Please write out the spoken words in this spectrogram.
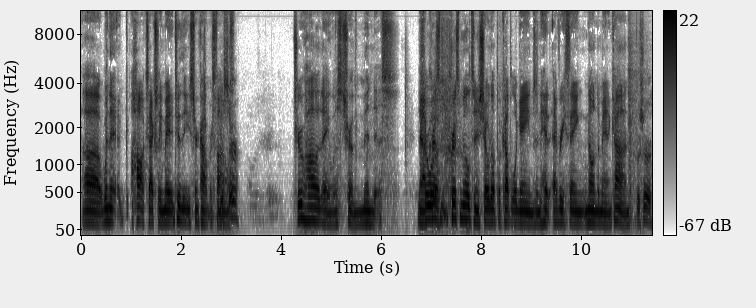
uh, when the Hawks actually made it to the Eastern Conference Finals, yes, sir. Jrue Holiday was tremendous. Now, Sure Chris, was. Khris Middleton showed up a couple of games and hit everything known to mankind. For sure.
